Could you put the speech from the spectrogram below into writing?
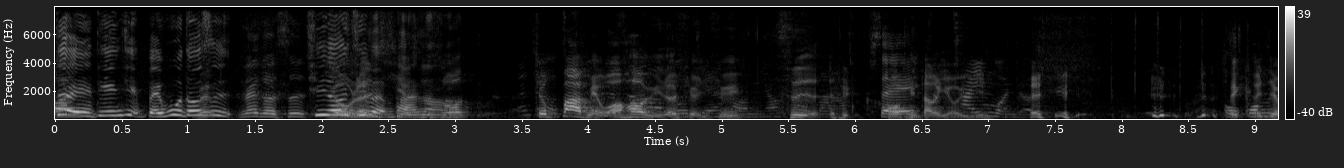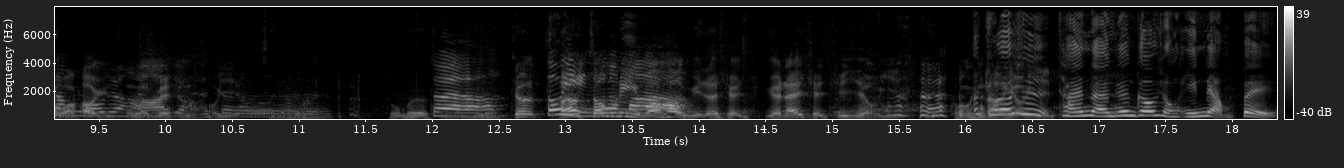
对，天气北部都是那个是其实都基本盘啊是说，就罢免王浩宇的选区是国民党有赢。我所以可见王浩宇根本被对很讨厌。多么的对啊，就都赢中立王浩宇的选原来选区就有赢，国民主要是党有赢。台南跟高雄赢两倍，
